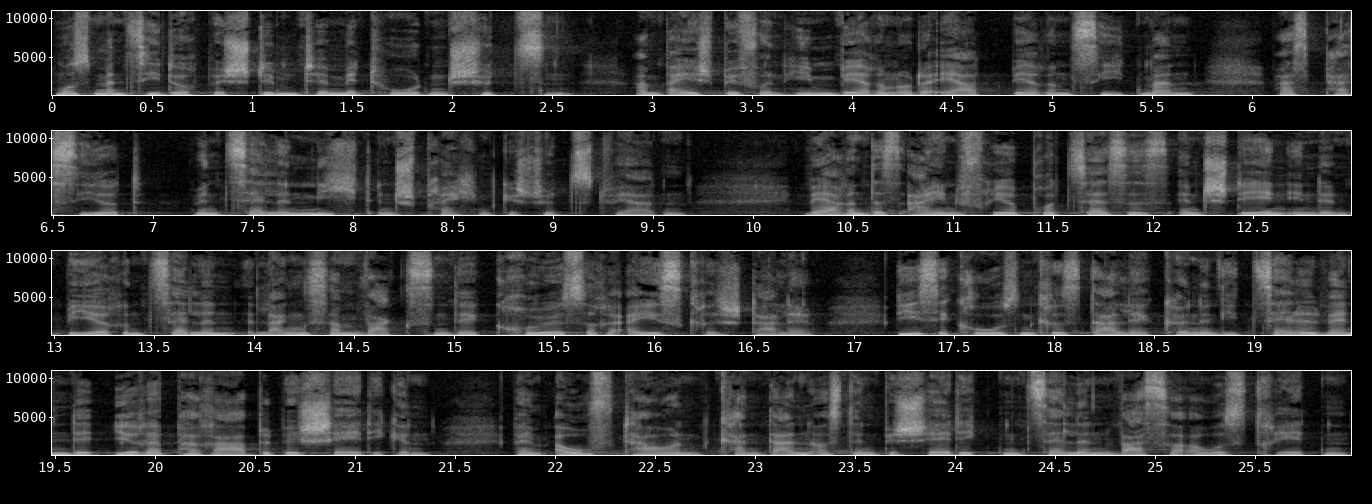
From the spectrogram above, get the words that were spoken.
muss man sie durch bestimmte Methoden schützen. Am Beispiel von Himbeeren oder Erdbeeren sieht man, was passiert, wenn Zellen nicht entsprechend geschützt werden. Während des Einfrierprozesses entstehen in den Beerenzellen langsam wachsende größere Eiskristalle. Diese großen Kristalle können die Zellwände irreparabel beschädigen. Beim Auftauen kann dann aus den beschädigten Zellen Wasser austreten.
